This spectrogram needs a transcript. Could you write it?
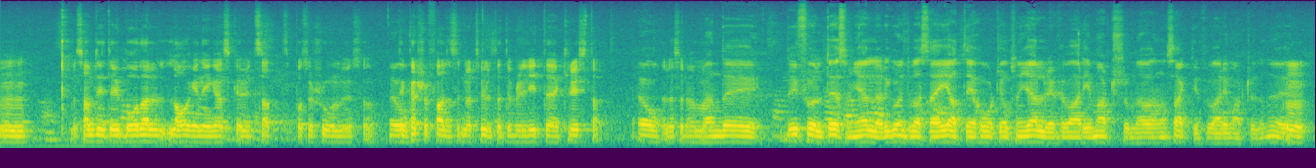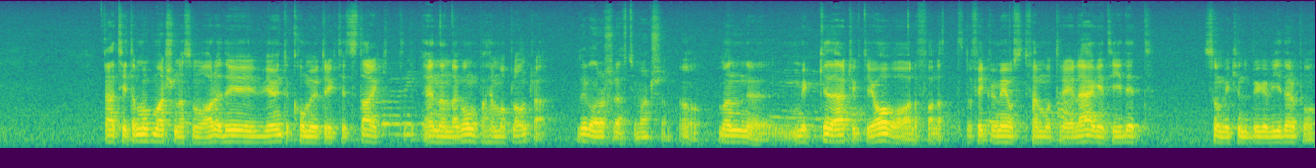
Mm. Men samtidigt är ju båda lagen i ganska utsatt position nu så Jo. det kanske faller sig naturligt att det blir lite krystat. Jo, Eller sådär, men... men det är, det är fullt ös som gäller. Det går inte bara att säga att det är hårt jobb som gäller inför varje match som han har sagt inför varje match. Utan nu är, Mm. Ja, tittar man på matcherna som varit, det är, vi har ju inte kommit ut riktigt starkt en enda gång på hemmaplan tror jag. Det bara Skellefteå-matchen. Ja. Men eh, mycket där tyckte jag var i alla fall att då fick vi med oss ett 5 mot 3 läge tidigt som vi kunde bygga vidare på.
